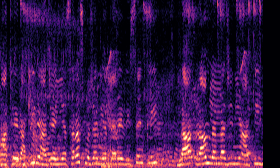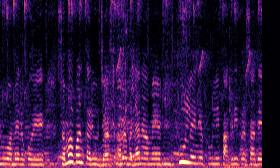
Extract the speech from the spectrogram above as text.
માથે રાખીને આજે અહીંયા સરસ મજાની અત્યારે રિસેન્ટલી રામલલ્લાજીની આરતીનું અમે લોકોએ સમાપન કર્યું. જસ્ટ હવે બધાને અમે ફૂલ લઈને ફૂલની પાકડી પ્રસાદે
